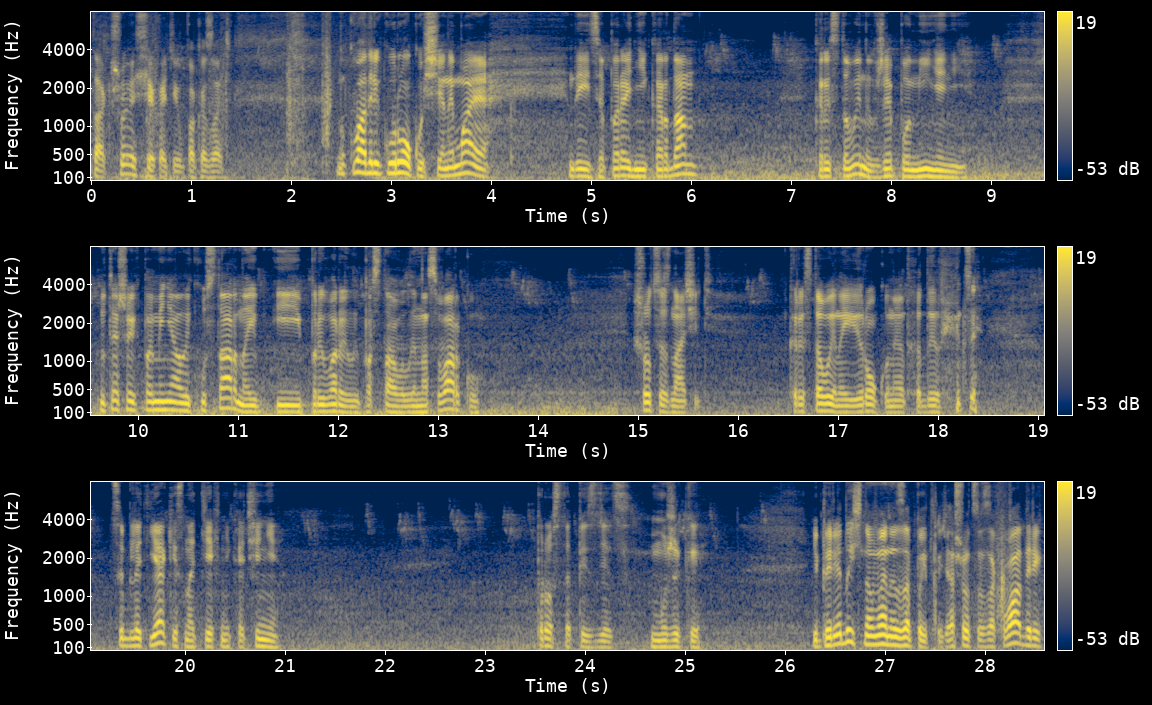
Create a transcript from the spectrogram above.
Так, що я ще хотів показати? Ну, квадріку року ще немає. Дивіться, передній кардан, крестовини вже поміняні. Ну, те, що їх поміняли кустарно і, і приварили, поставили на сварку. Що це значить? Крестовини і року не відходили. Це, це блядь, якісна техніка чи ні? Просто піздець, мужики. І періодично в мене запитують, а що це за квадрик?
